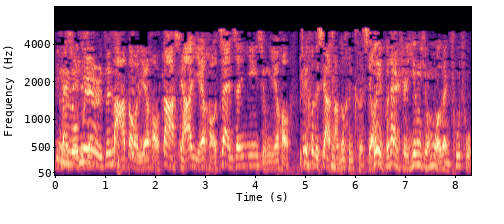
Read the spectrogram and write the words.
你看，隆美尔真大盗也好，大侠也好，战争英雄也好，最后的下场都很可笑。所以不但是英雄莫问出处，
